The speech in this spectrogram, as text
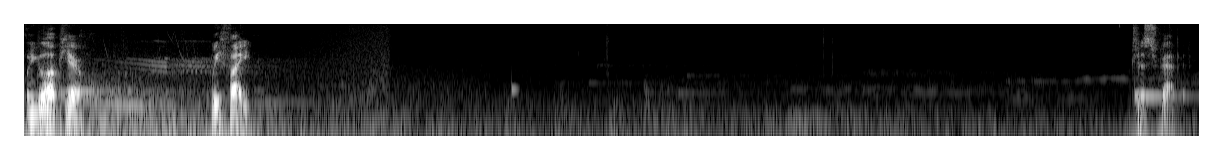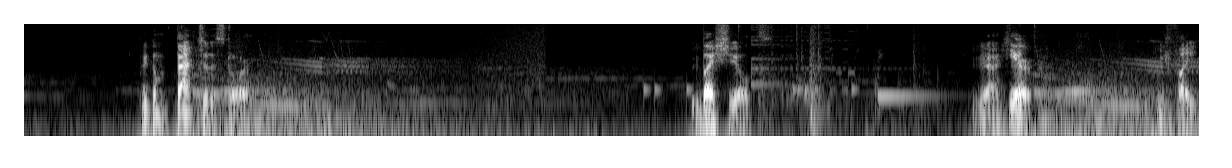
We go up here. We fight. Scrap it. We come back to the store. We buy shields. We go down here. We fight.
